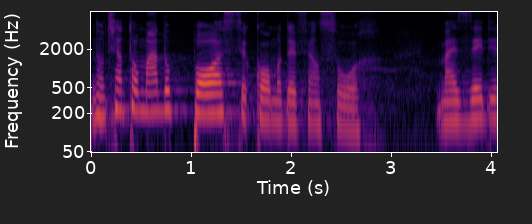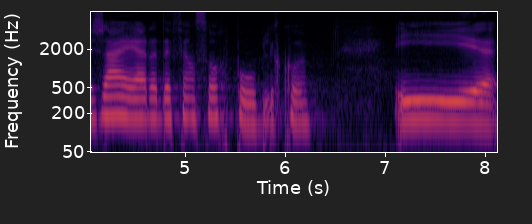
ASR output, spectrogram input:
não tinha tomado posse como defensor, mas ele já era defensor público. E,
